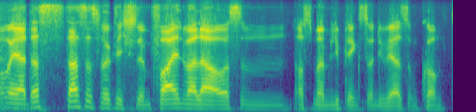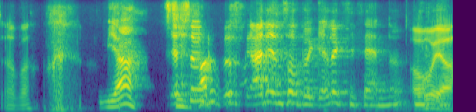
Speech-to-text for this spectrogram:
Oh ja, das, das ist wirklich schlimm. Vor allem, weil er aus, dem, aus meinem Lieblingsuniversum kommt. Aber, Ja, sie Ja, stimmt, du bist Guardians of the Galaxy Fan, ne? oh ja.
